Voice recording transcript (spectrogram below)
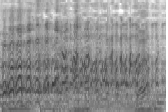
아.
